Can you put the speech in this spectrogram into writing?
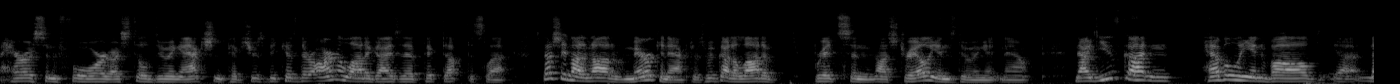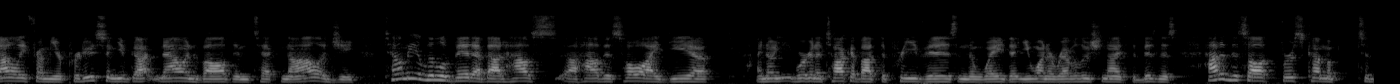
Harrison Ford are still doing action pictures because there aren't a lot of guys that have picked up the slack, especially not a lot of American actors. We've got a lot of Brits and Australians doing it now. Now you've gotten heavily involved, uh, not only from your producing, you've got now involved in technology. Tell me a little bit about how, uh, how this whole idea. I know you, we're going to talk about the previs and the way that you want to revolutionize the business. How did this all first come up to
